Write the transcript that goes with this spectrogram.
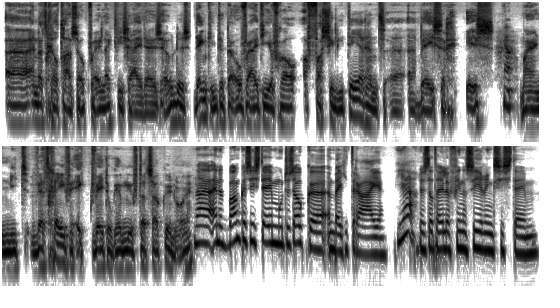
Eh, en dat geldt trouwens ook voor elektrisch rijden en zo. Dus denk ik dat de overheid hier vooral faciliterend eh, eh, bezig is. Ja. Maar niet wetgeven. Ik weet ook helemaal niet of dat zou kunnen hoor. Nou ja, en het bankensysteem moet dus ook eh, een beetje draaien. ja. Dus dat hele financieringssysteem.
